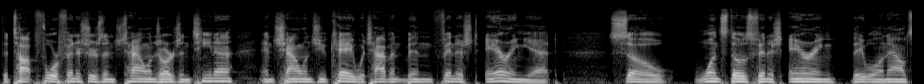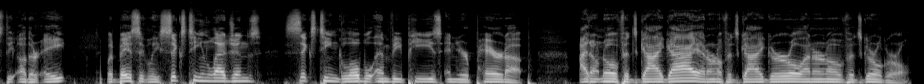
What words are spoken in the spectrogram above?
the top four finishers in Challenge Argentina and Challenge UK, which haven't been finished airing yet. So once those finish airing, they will announce the other eight. But basically, 16 legends, 16 global MVPs, and you're paired up. I don't know if it's guy guy. I don't know if it's guy girl. I don't know if it's girl girl.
